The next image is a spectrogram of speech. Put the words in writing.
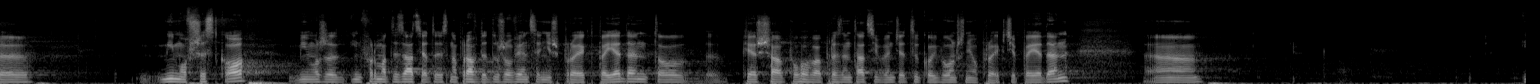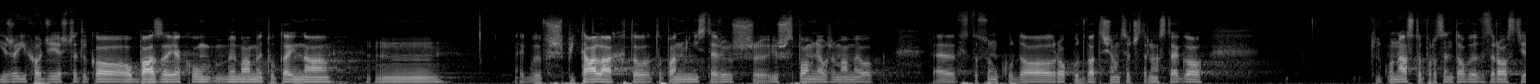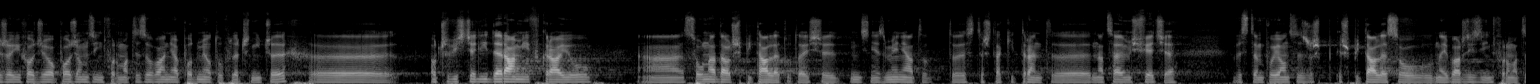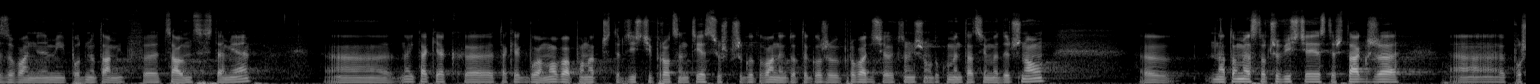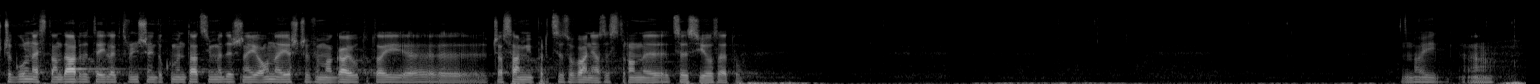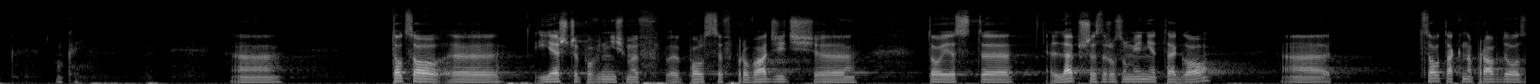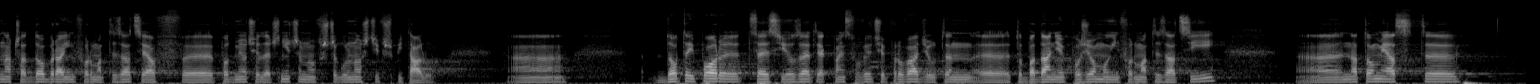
mimo wszystko, mimo że informatyzacja to jest naprawdę dużo więcej niż projekt P1, to e, pierwsza połowa prezentacji będzie tylko i wyłącznie o projekcie P1. E, jeżeli chodzi jeszcze tylko o bazę, jaką my mamy tutaj na mm, jakby w szpitalach, to, to pan minister już, już wspomniał, że mamy e, w stosunku do roku 2014 kilkunastoprocentowy wzrost, jeżeli chodzi o poziom zinformatyzowania podmiotów leczniczych. E, oczywiście liderami w kraju e, są nadal szpitale, tutaj się nic nie zmienia, to, to jest też taki trend na całym świecie występujący, że szpitale są najbardziej zinformatyzowanymi podmiotami w całym systemie. No i tak jak, tak jak była mowa, ponad 40% jest już przygotowanych do tego, żeby prowadzić elektroniczną dokumentację medyczną. Natomiast oczywiście jest też tak, że e, poszczególne standardy tej elektronicznej dokumentacji medycznej, one jeszcze wymagają tutaj e, czasami precyzowania ze strony CSIOZ-u. No i e, ok. To, co jeszcze powinniśmy w Polsce wprowadzić, to jest lepsze zrozumienie tego, e, co tak naprawdę oznacza dobra informatyzacja w e, podmiocie leczniczym, no w szczególności w szpitalu. E, do tej pory CSJZ, jak Państwo wiecie, prowadził ten, to badanie poziomu informatyzacji, natomiast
